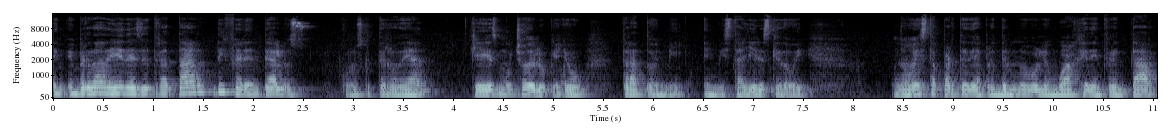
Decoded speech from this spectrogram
en, verdad, ¿eh? desde tratar diferente a los con los que te rodean, que es mucho de lo que yo trato en, mi, en mis talleres que doy, ¿no? Esta parte de aprender un nuevo lenguaje, de enfrentar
